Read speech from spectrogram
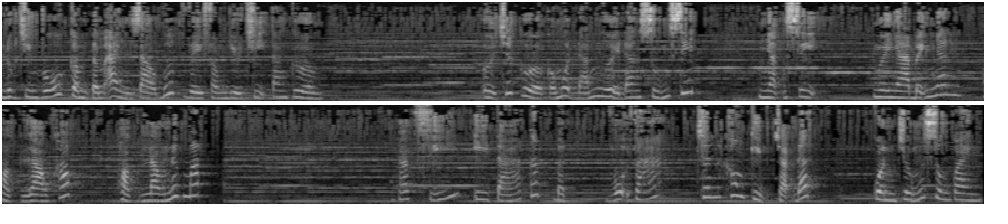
Lục Trình Vũ cầm tấm ảnh rào bước về phòng điều trị tăng cường. Ở trước cửa có một đám người đang súng xít, nhặng xị, người nhà bệnh nhân hoặc gào khóc hoặc lau nước mắt. Bác sĩ, y tá tất bật, vội vã, chân không kịp chạm đất. Quần chúng xung quanh,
